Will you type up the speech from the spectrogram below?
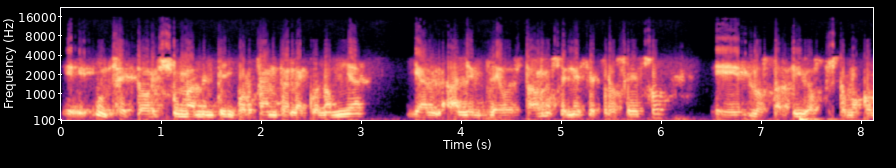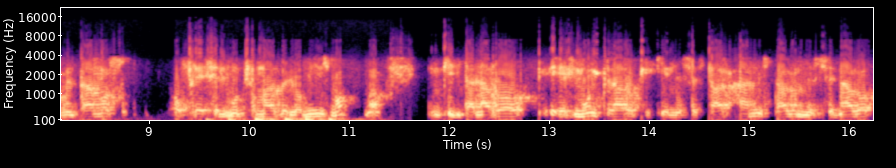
eh, un sector sumamente importante a la economía y al, empleo. Estamos en ese proceso. Eh, los partidos, pues como comentamos, ofrecen mucho más de lo mismo. ¿no? En Quintana Roo es muy claro que quienes están, han estado en el Senado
